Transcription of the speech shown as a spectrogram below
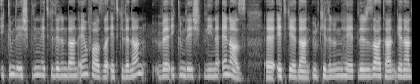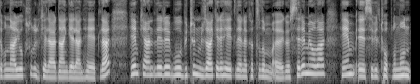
iklim değişikliğinin etkilerinden en fazla etkilenen ve iklim değişikliğine en az e, etki eden ülkelerin heyetleri zaten genelde bunlar yoksul ülkelerden gelen heyetler. Hem kendileri bu bütün müzakere heyetlerine katılım e, gösteremiyorlar hem e, sivil toplumun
